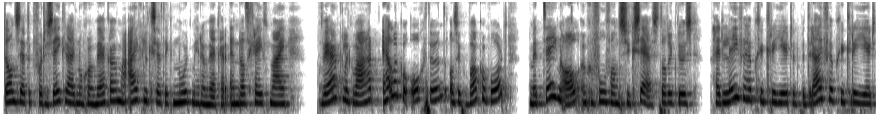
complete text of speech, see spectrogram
Dan zet ik voor de zekerheid nog een wekker. Maar eigenlijk zet ik nooit meer een wekker. En dat geeft mij werkelijk waar elke ochtend als ik wakker word meteen al een gevoel van succes. Dat ik dus het leven heb gecreëerd, het bedrijf heb gecreëerd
